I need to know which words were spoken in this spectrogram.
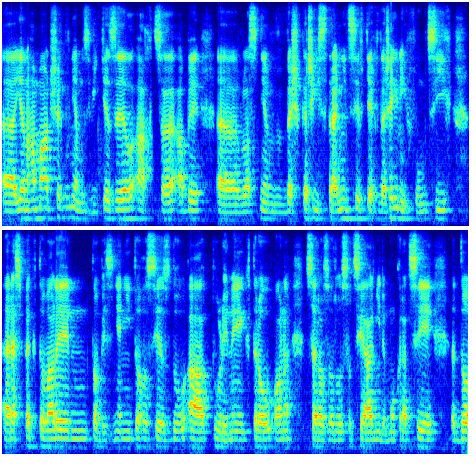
Eh, Jan Hamáček v něm zvítězil a chce, aby vlastně veškeří straníci v těch veřejných funkcích respektovali to vyznění toho sjezdu a tu linii, kterou on se rozhodl sociální demokracii do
